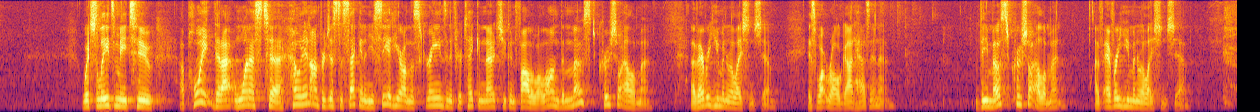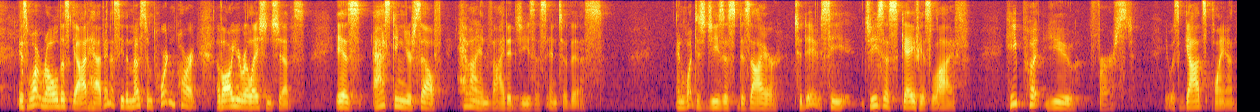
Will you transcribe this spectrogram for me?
Which leads me to a point that I want us to hone in on for just a second, and you see it here on the screens, and if you're taking notes, you can follow along. The most crucial element of every human relationship is what role God has in it. The most crucial element of every human relationship is what role does God have in it? See, the most important part of all your relationships is asking yourself, have I invited Jesus into this? And what does Jesus desire to do? See, Jesus gave his life, he put you first. It was God's plan.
